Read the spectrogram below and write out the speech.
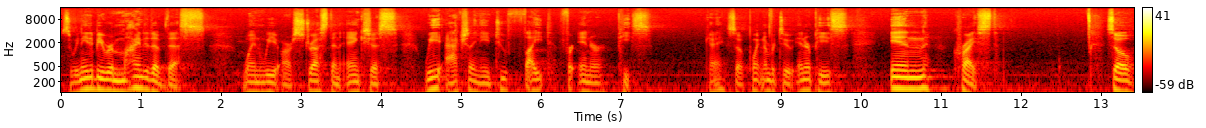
So we need to be reminded of this when we are stressed and anxious. We actually need to fight for inner peace. Okay? So, point number two inner peace in Christ. So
